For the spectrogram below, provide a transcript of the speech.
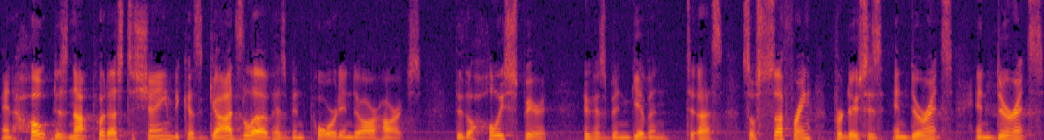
And hope does not put us to shame because God's love has been poured into our hearts through the Holy Spirit who has been given to us. So suffering produces endurance. Endurance,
